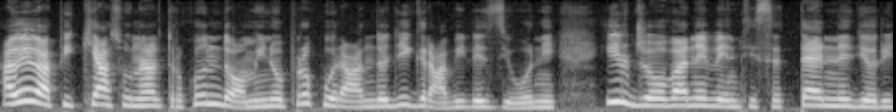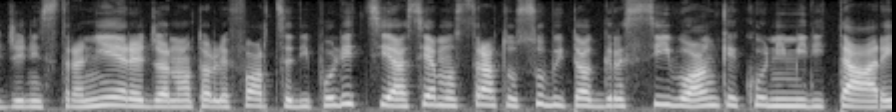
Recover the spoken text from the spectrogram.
aveva picchiato un altro condomino procurandogli gravi lesioni. Il giovane, 27enne di origini straniere, già noto alle forze di polizia, si è mostrato subito aggressivo anche con i militari,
